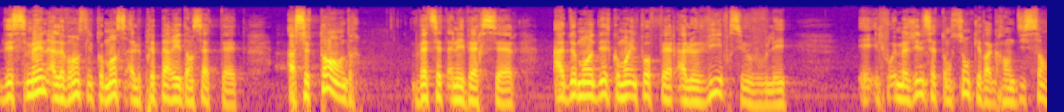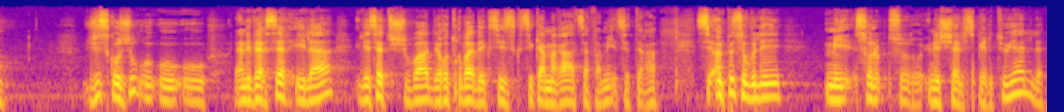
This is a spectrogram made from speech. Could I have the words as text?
Des semaines à l'avance, il commence à le préparer dans sa tête, à se tendre vers cet anniversaire, à demander comment il faut faire, à le vivre si vous voulez. Et il faut imaginer cette tension qui va grandissant. Jusqu'au jour où, l'anniversaire est là, il a cette joie de retrouver avec ses, ses camarades, sa famille, etc. C'est un peu, si vous voulez, mais sur, sur, une échelle spirituelle,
